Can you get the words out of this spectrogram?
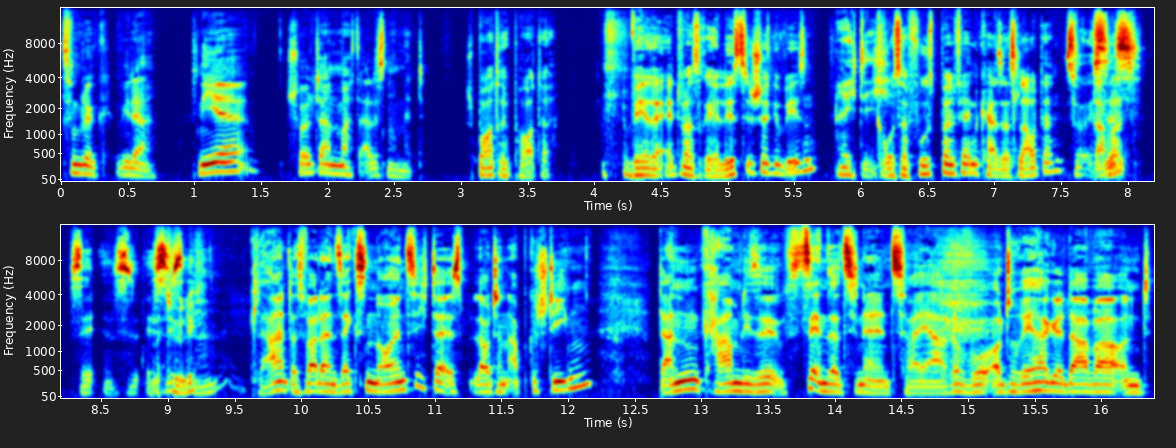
zum Glück wieder. Knie, Schultern, macht alles noch mit. Sportreporter. wäre etwas realistischer gewesen. Richtig. Großer Fußballfan, Kaiserslautern. So ist damals. es. Es ist Natürlich. Es, ne? Klar, das war dann 96, da ist Lautern abgestiegen. Dann kamen diese sensationellen zwei Jahre, wo Otto Rehagel da war und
